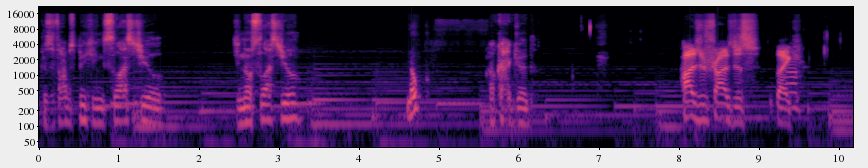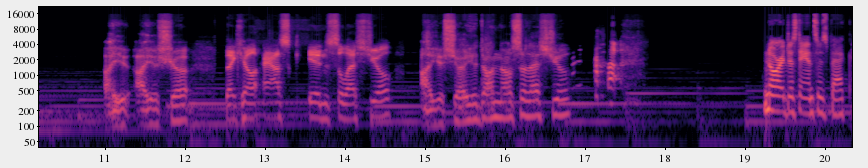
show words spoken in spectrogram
Because if I'm speaking Celestial, do you know Celestial? Nope. Okay, good. Hans and Franz is like, Oh. Are you are you sure? Like he'll ask in Celestial. Are you sure you don't know Celestial? Nora just answers back.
